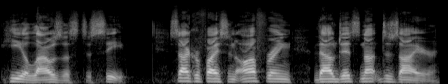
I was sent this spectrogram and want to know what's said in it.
He allows us to see. Sacrifice and offering thou didst not desire,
